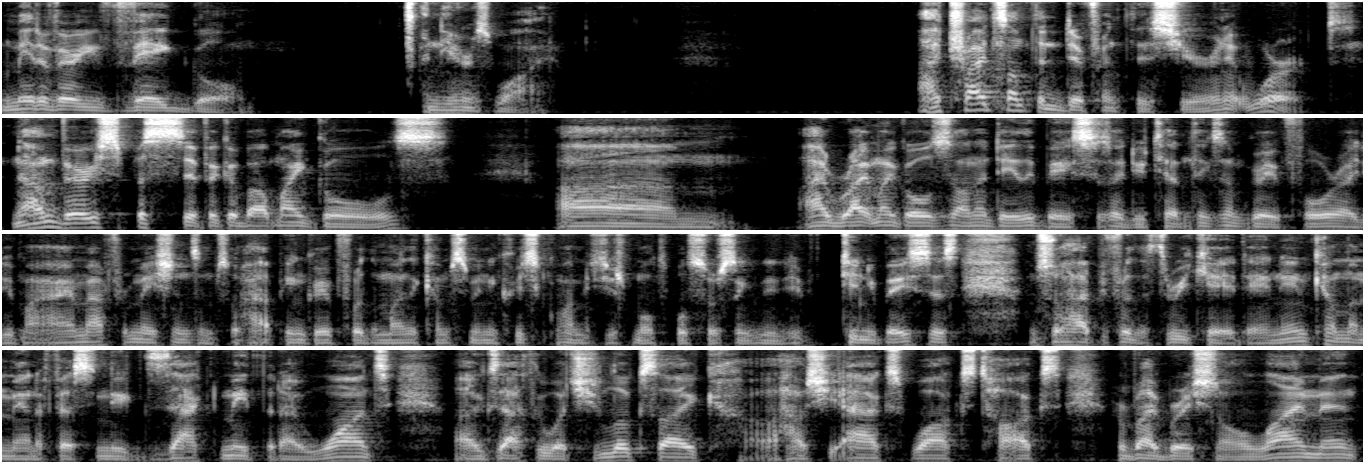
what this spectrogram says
made a very vague goal. And here's why. I tried something different this year and it worked. Now I'm very specific about my goals. Um, I write my goals on a daily basis. I do 10 things I'm grateful for. I do my I am affirmations. I'm so happy and grateful for the money that comes to me in increasing quantities, multiple sources on a continued basis. I'm so happy for the 3K a day in income. I'm manifesting the exact mate that I want, uh, exactly what she looks like, uh, how she acts, walks, talks, her vibrational alignment.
